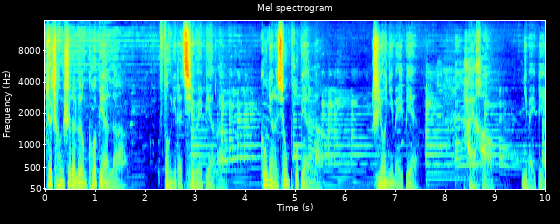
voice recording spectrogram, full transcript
这城市的轮廓变了，风里的气味变了，姑娘的胸脯变了，只有你没变。还好，你没变。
